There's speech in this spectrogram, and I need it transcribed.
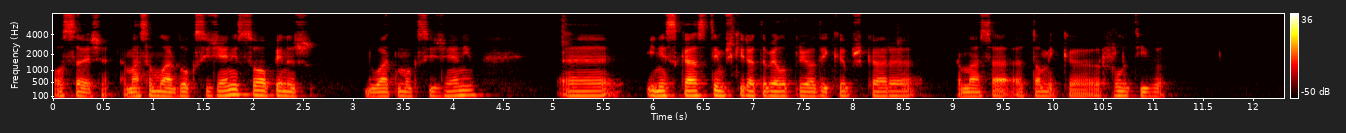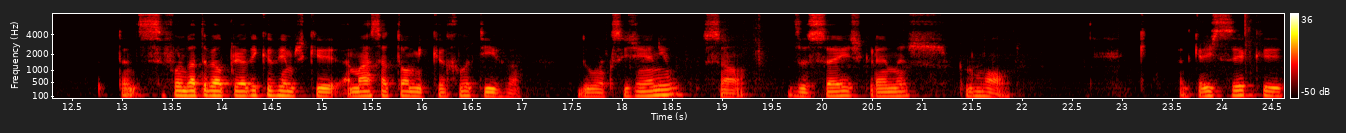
ou seja, a massa molar do oxigênio, só apenas do átomo oxigênio, uh, e nesse caso temos que ir à tabela periódica buscar a, a massa atómica relativa. Portanto, se formos à tabela periódica, vemos que a massa atómica relativa do oxigênio são 16 gramas por mol. Portanto, quer isto dizer que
